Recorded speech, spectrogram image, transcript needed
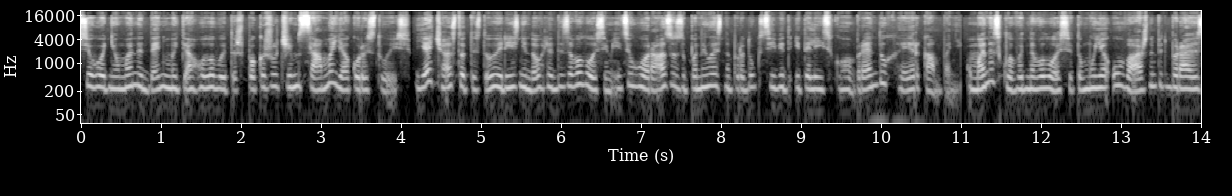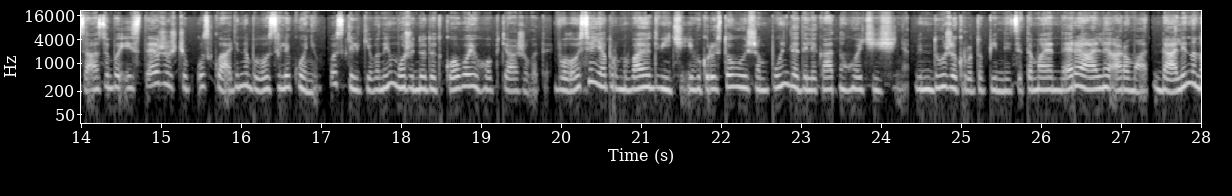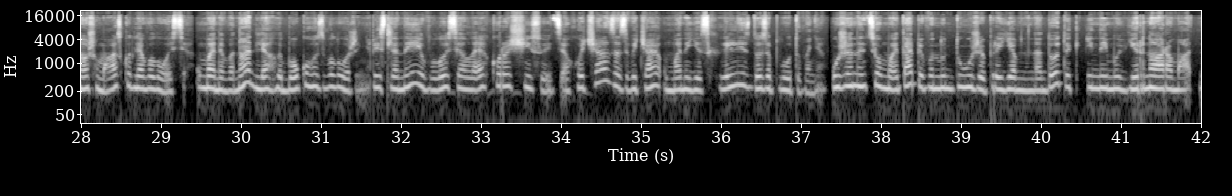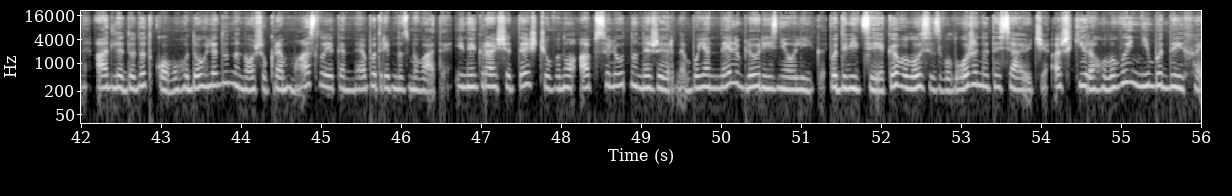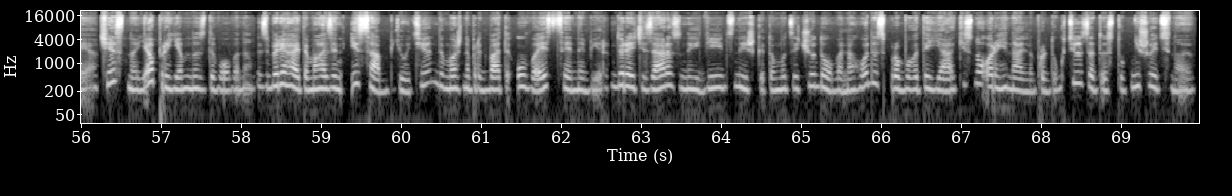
Сьогодні у мене день миття голови, тож покажу, чим саме я користуюсь. Я часто тестую різні догляди за волоссям і цього разу зупинилась на продукції від італійського бренду Hair Company. У мене скловидне волосся, тому я уважно підбираю засоби і стежу, щоб у складі не було силіконів, оскільки вони можуть додатково його обтяжувати. Волосся я промиваю двічі і використовую шампунь для делікатного очищення. Він дуже круто піниться та має нереальний аромат. Далі наношу маску для волосся. У мене вона для глибокого зволоження. Після неї волосся легко розчісується, хоча зазвичай у мене є схильність до заплутування. Уже на цьому етапі воно дуже приємне на дотик і неймовірно ароматне. А для додаткового догляду наношу крем масло, яке не потрібно змивати. І найкраще те, що воно абсолютно не жирне, бо я не люблю різні олійки. Подивіться, яке волосся зволожене та сяюче, а шкіра голови ніби дихає. Чесно, я приємно здивована. Зберігайте магазин ISAP Beauty, де можна придбати увесь цей набір. До речі, зараз у них діють знижки, тому це чудова нагода спробувати якісну оригінальну продукцію за доступнішою ціною.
